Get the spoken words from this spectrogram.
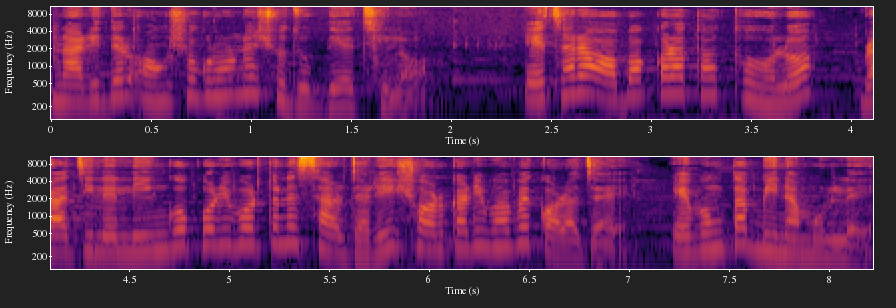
নারীদের অংশগ্রহণের সুযোগ দিয়েছিল। এছাড়া অবাক করা তথ্য হলো ব্রাজিলে লিঙ্গ পরিবর্তনের সার্জারি সরকারিভাবে করা যায় এবং তা বিনামূল্যে।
